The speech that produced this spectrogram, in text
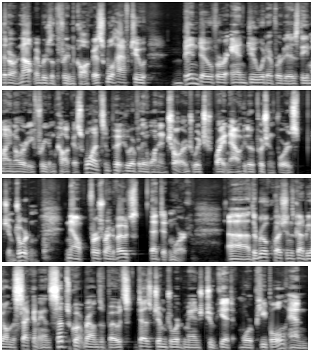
that are not members of the Freedom Caucus, will have to bend over and do whatever it is the minority Freedom Caucus wants and put whoever they want in charge, which right now who they're pushing for is Jim Jordan. Now, first round of votes, that didn't work. Uh, the real question is going to be on the second and subsequent rounds of votes. Does Jim Jordan manage to get more people and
